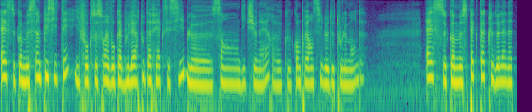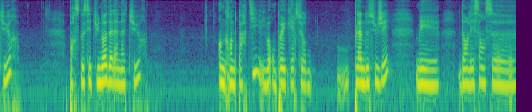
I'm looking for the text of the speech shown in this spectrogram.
est-ce comme simplicité? Il faut que ce soit un vocabulaire tout à fait accessible, euh, sans dictionnaire, euh, que compréhensible de tout le monde? Est-ce comme spectacle de la nature? Parce que c'est une ode à la nature. En grande partie, on peut écrire sur plein de sujets, mais dans l'essence euh,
